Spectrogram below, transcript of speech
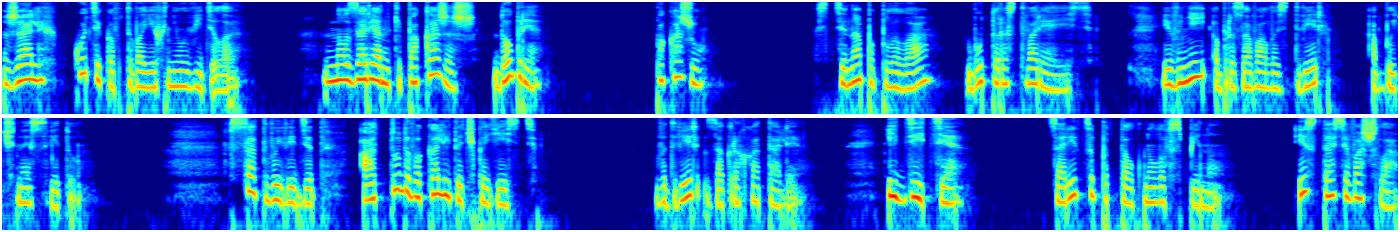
Жаль, котиков твоих не увидела. Но зарянки покажешь, добре? Покажу. Стена поплыла, будто растворяясь, и в ней образовалась дверь, обычная с виду. В сад выведет, а оттуда калиточка есть. В дверь загрохотали. «Идите!» Царица подтолкнула в спину. И Стася вошла.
